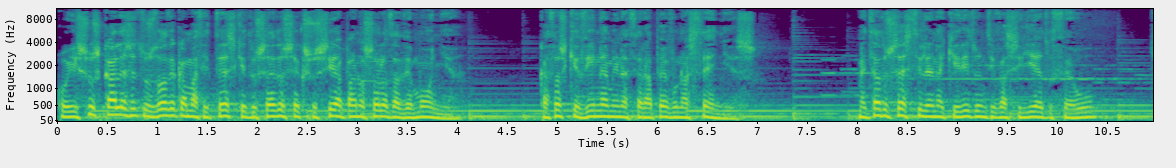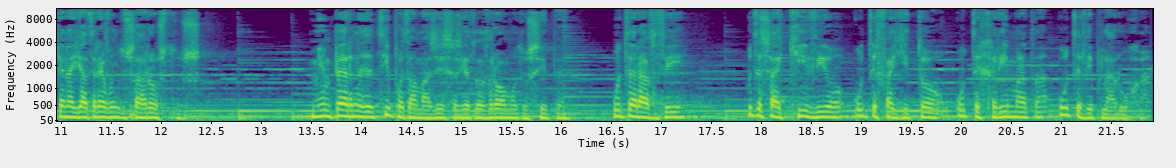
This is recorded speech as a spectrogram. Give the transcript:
Ο Ιησούς κάλεσε τους δώδεκα μαθητές και τους έδωσε εξουσία πάνω σε όλα τα δαιμόνια, καθώς και δύναμη να θεραπεύουν ασθένειες. Μετά τους έστειλε να κηρύττουν τη Βασιλεία του Θεού και να γιατρεύουν τους αρρώστους. «Μην παίρνετε τίποτα μαζί σας για το δρόμο», τους είπε, «ούτε ραβδί, ούτε σακίδιο, ούτε φαγητό, ούτε χρήματα, ούτε διπλά ρούχα.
